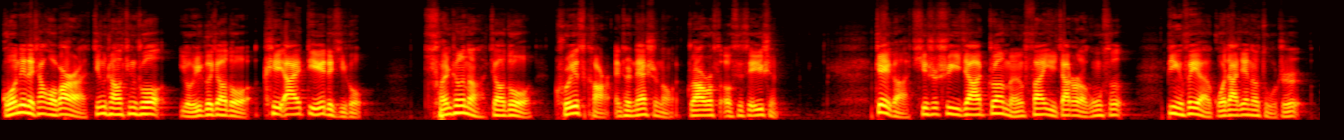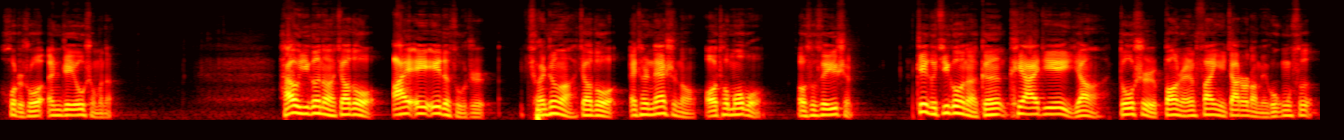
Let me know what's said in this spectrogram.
国内的小伙伴啊，经常听说有一个叫做 KIDA 的机构，全称呢叫做 c r i s c a r International Drivers Association。这个其实是一家专门翻译驾照的公司，并非啊国家间的组织或者说 NGO 什么的。还有一个呢叫做 IAA 的组织，全称啊叫做 International Automobile Association。这个机构呢跟 KIDA 一样，都是帮人翻译驾照的美国公司，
